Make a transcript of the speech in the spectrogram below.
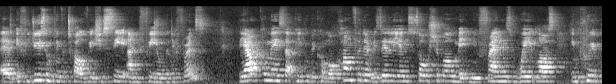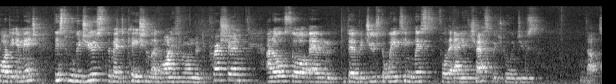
Um, if you do something for 12 weeks, you see and feel the difference. The outcome is that people become more confident, resilient, sociable, make new friends, weight loss, improve body image. This will reduce the medication that one if you're under depression and also um, they reduce the waiting list for the NHS which will reduce that.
